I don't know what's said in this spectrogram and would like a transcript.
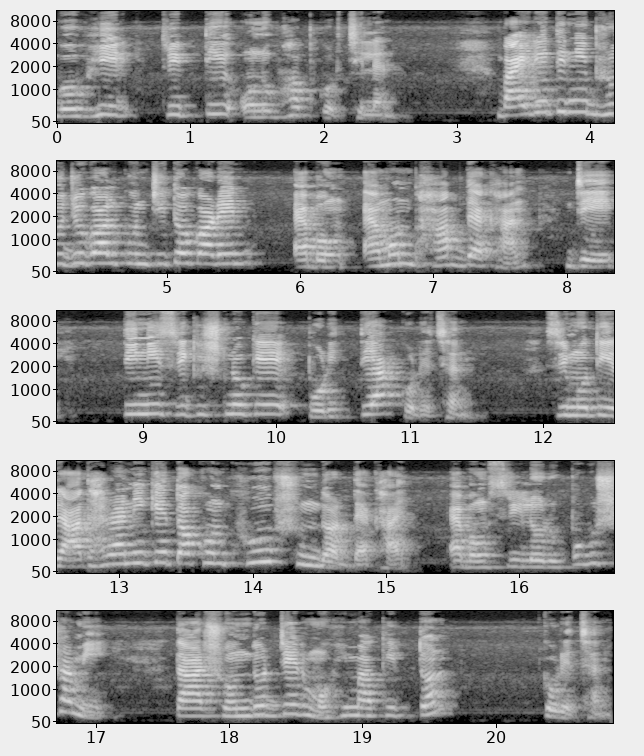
গভীর তৃপ্তি অনুভব করছিলেন। বাইরে তিনি ভ্রুযুগল কুঞ্চিত করেন এবং এমন ভাব দেখান যে তিনি শ্রীকৃষ্ণকে পরিত্যাগ করেছেন। শ্রীমতী রাধারানীকে তখন খুব সুন্দর দেখায় এবং শ্রীল রূপগোস্বামী তার সৌন্দর্যের মহিমা কীর্তন করেছেন।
